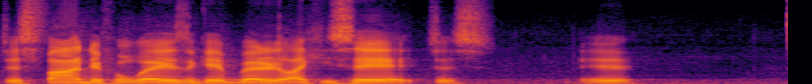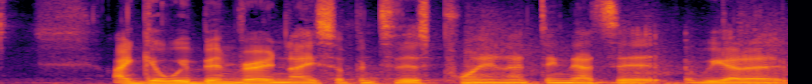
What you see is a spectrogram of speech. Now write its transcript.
Just find different ways to get better, like he said. Just yeah. I get we've been very nice up until this point, and I think that's it. We gotta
